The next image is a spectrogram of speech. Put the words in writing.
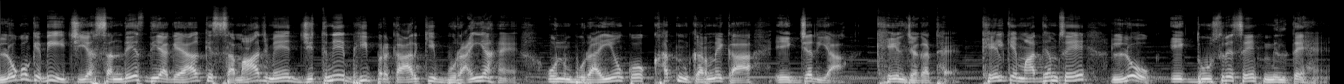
लोगों के बीच यह संदेश दिया गया कि समाज में जितने भी प्रकार की बुराइयाँ हैं, उन बुराइयों को खत्म करने का एक ज़रिया खेल जगत है। खेल के माध्यम से लोग एक दूसरे से मिलते हैं।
